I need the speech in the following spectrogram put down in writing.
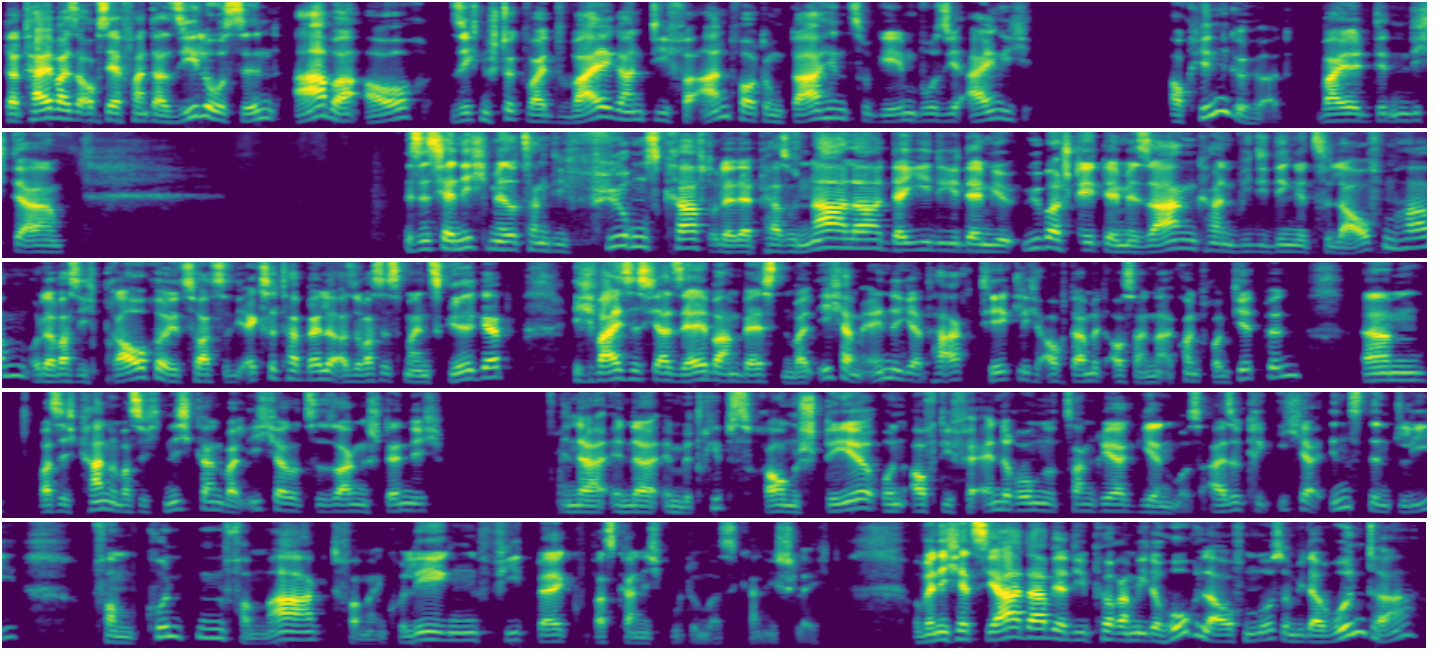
da teilweise auch sehr fantasielos sind, aber auch sich ein Stück weit weigern, die Verantwortung dahin zu geben, wo sie eigentlich auch hingehört, weil nicht der es ist ja nicht mehr sozusagen die Führungskraft oder der Personaler, derjenige, der mir übersteht, der mir sagen kann, wie die Dinge zu laufen haben oder was ich brauche. Jetzt hast du die Excel-Tabelle, also was ist mein Skill Gap? Ich weiß es ja selber am besten, weil ich am Ende ja tagtäglich auch damit auseinander konfrontiert bin, ähm, was ich kann und was ich nicht kann, weil ich ja sozusagen ständig in der, in der, im Betriebsraum stehe und auf die Veränderungen sozusagen reagieren muss. Also kriege ich ja instantly vom Kunden, vom Markt, von meinen Kollegen Feedback, was kann ich gut und was kann ich schlecht. Und wenn ich jetzt ja da wieder die Pyramide hochlaufen muss und wieder runter,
